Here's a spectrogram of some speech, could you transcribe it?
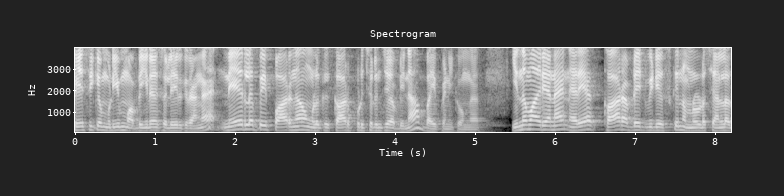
பேசிக்க முடியும் அப்படிங்கிறத சொல்லியிருக்கிறாங்க. நேரில் போய் பாருங்கள் உங்களுக்கு கார் பிடிச்சிருந்துச்சி அப்படின்னா பை பண்ணிக்கோங்க. இந்த மாதிரியான நிறைய கார் அப்டேட் வீடியோஸ்க்கு நம்மளோட சேனலை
